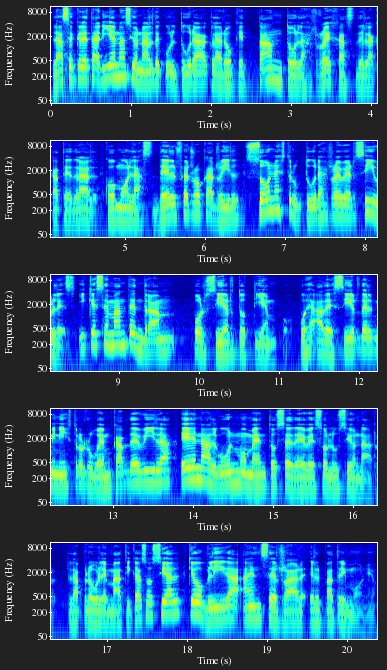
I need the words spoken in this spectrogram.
La Secretaría Nacional de Cultura aclaró que tanto las rejas de la catedral como las del ferrocarril son estructuras reversibles y que se mantendrán por cierto tiempo, pues a decir del ministro Rubén Capdevila, en algún momento se debe solucionar la problemática social que obliga a encerrar el patrimonio.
